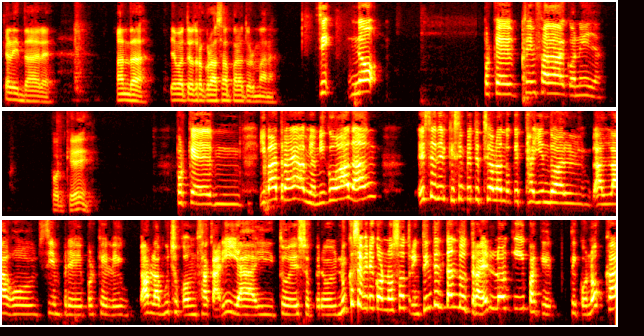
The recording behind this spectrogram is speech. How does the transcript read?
Qué linda eres. Anda, llévate otro croissant para tu hermana. Sí, no. Porque estoy enfadada con ella. ¿Por qué? Porque mm, iba a traer a mi amigo Adam, ese del que siempre te estoy hablando que está yendo al, al lago siempre, porque le habla mucho con Zacarías y todo eso, pero nunca se viene con nosotros. Estoy intentando traerlo aquí para que te conozca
